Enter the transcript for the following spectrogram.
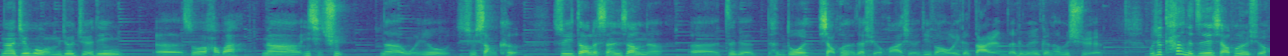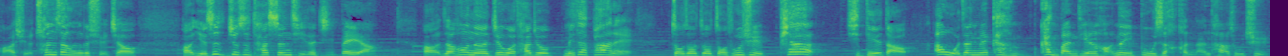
那结果我们就决定呃说好吧，那一起去。那我又去上课。所以到了山上呢，呃，这个很多小朋友在学滑雪的地方，我一个大人在那边跟他们学，我就看着这些小朋友学滑雪，穿上那个雪橇，好，也是就是他身体的几倍啊，好，然后呢，结果他就没太怕呢，走走走走出去，啪，跌倒啊！我在那边看看半天，哈，那一步是很难踏出去。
